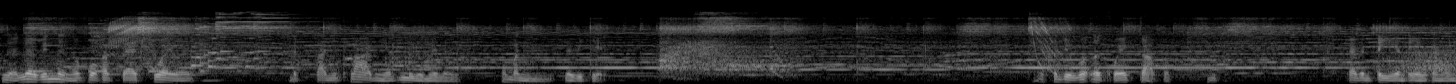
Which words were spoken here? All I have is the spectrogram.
เหลือเลือดเป็นหนึ่งแล้วโฟกัสแฟชช่วยไว้แบบตอนนี้พลาดอย่างเงี้ยลืมไปเลยเพราะมันเลวิเทตแล้วก็เดียวก็เอิร์ธเควกกลับครับกลายเป็นตีกันเองทั้งนั้น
